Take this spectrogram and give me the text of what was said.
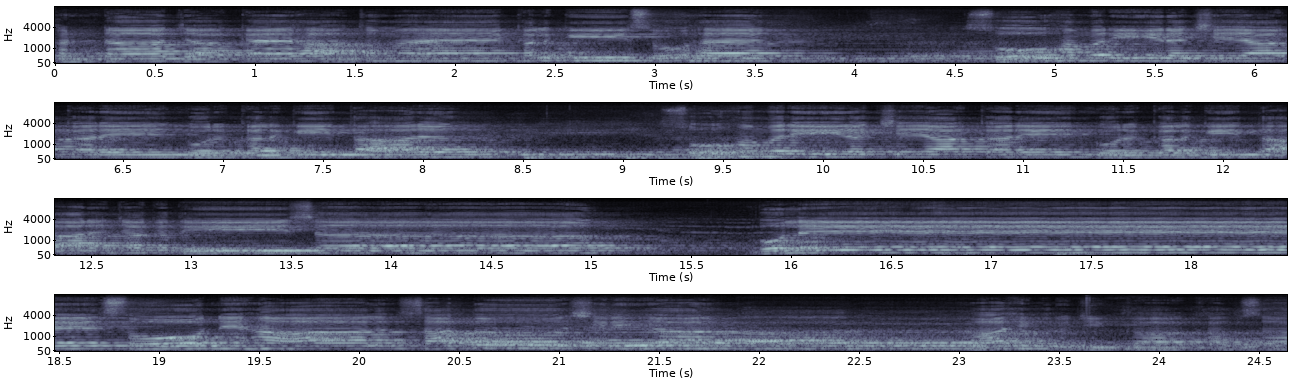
ਖੰਡਾ ਜਾ ਕੈ ਹਾਥ ਮੈਂ, ਕਲਗੀ ਸੋ ਹੈ। ਸੋ ਹਮਰੀ ਰਛਿਆ ਕਰੇ, ਗੁਰ ਕਲਗੀ ਧਾਰ। ਸੋ ਹਮਰੀ ਰਛਿਆ ਕਰੇ, ਗੁਰ ਕਲਗੀ ਧਾਰ, ਜਗਦੀਸ਼। ਬੋਲੇ, ਸੋ ਨਿਹਾਲ ਸਤਿ ਸ਼੍ਰੀ ਅਕਾਲ। ਵਾਹਿਗੁਰੂ ਜੀ ਕਾ ਖਾਲਸਾ,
